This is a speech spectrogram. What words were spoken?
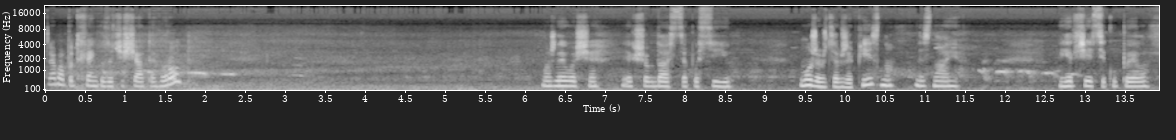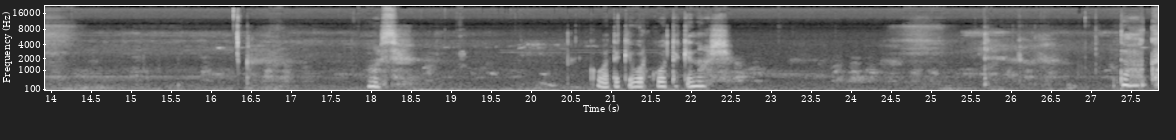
треба потихеньку зачищати город. Можливо, ще, якщо вдасться посію. Може, це вже пізно, не знаю. Гірчиці купила. Ось. Котики, воркотики наші. Так.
